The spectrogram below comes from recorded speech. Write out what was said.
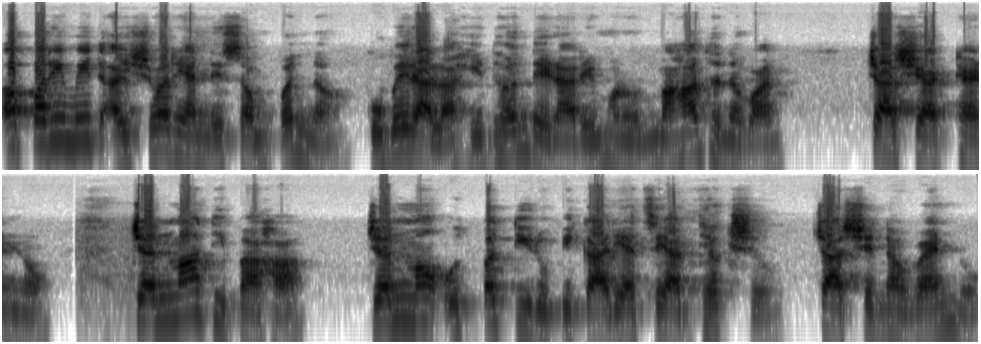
अपरिमित ऐश्वर्याने संपन्न कुबेराला ही धन देणारे म्हणून महाधनवान चारशे अठ्ठ्याण्णव जन्माधिपाहा जन्म उत्पत्ती रूपी कार्याचे अध्यक्ष चारशे नव्याण्णव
